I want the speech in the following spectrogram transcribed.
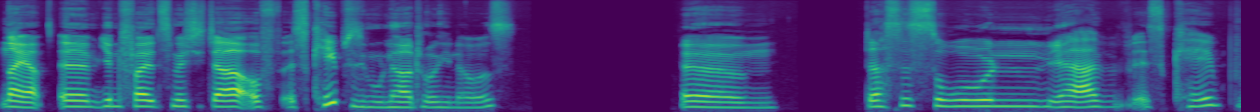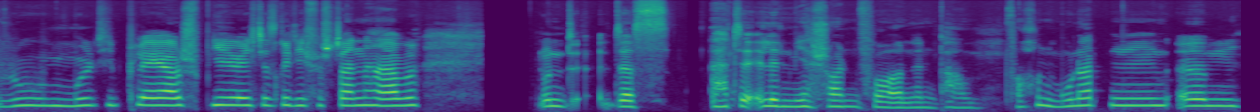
naja, ähm, jedenfalls möchte ich da auf Escape Simulator hinaus. Ähm, Das ist so 'n, ja, Escape Room Multiplayer-Spiel, wenn ich das richtig verstanden habe. Und das hatte Ellen mir schon vor 'nen paar Wochen, Monaten, ähm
